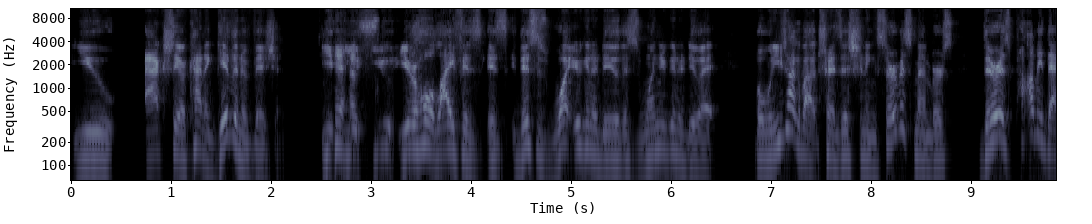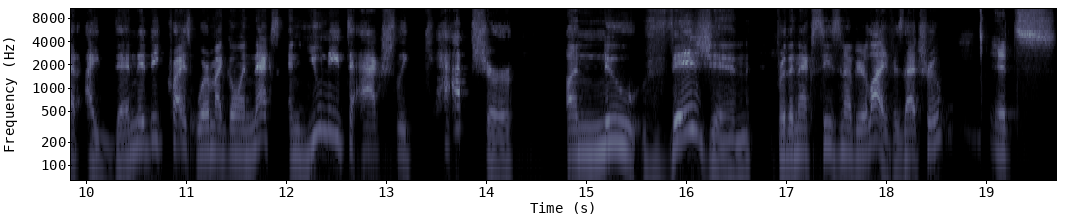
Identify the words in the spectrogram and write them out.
you actually are kind of given a vision. You, yes. you, you, your whole life is is this is what you're going to do. This is when you're going to do it. But when you talk about transitioning service members, there is probably that identity crisis. Where am I going next? And you need to actually capture a new vision for the next season of your life. Is that true? It's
